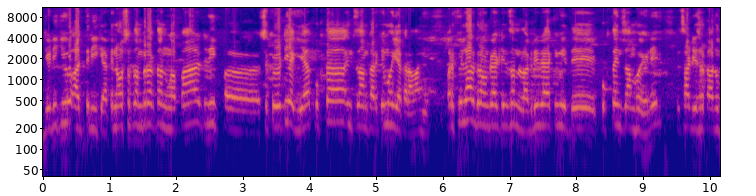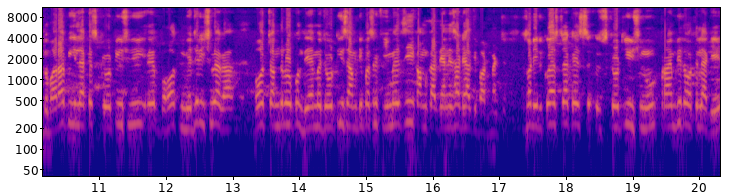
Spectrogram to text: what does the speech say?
ਜਿਹੜੀ ਕਿ ਉਹ ਅੱਜ ਤਰੀਕ ਹੈ, ਕਿ 9 ਸਤੰਬਰ ਤੱਕ ਤੁਹਾਨੂੰ ਆਪਾਂ ਜਿਹੜੀ ਸਿਕਿਉਰਿਟੀ ਹੈਗੀ ਆ, ਪੁਖਤਾ ਇੰਤਜ਼ਾਮ ਕਰਕੇ ਮੁਹੱਈਆ ਕਰਾਵਾਂਗੇ। ਪਰ ਫਿਲਹਾਲ ਗਰਾਊਂਡ ਰਿਐਲਿਟੀ ਤੇ ਸਾਨੂੰ ਲੱਗ ਨਹੀਂ ਰਿਹਾ ਕਿ ਵੀ ਇਹਦੇ ਪੁਖਤਾ ਇੰਤਜ਼ਾਮ ਹੋਏ ਨੇ, ਤੇ ਸਾਡੀ ਸਰਕਾਰ ਨੂੰ ਦੁਬਾਰਾ ਅਪੀਲ ਹੈ ਕਿ ਸਿਕਿਉਰਿਟੀ ਇਸ਼ੂ ਇਹ ਬਹੁਤ ਮੇਜਰ ਇਸ਼ੂ ਹੈਗਾ। ਬਹੁਤ ਚੰਦ ਲੋਕ ਹੁੰਦੇ ਆ ਮੈਜੋਰਟੀ 70% ਫੀਮੇਲਸ ਹੀ ਕੰਮ ਕਰਦੀਆਂ ਨੇ ਸਾਡੇ ਹੈਲਥ ਡਿਪਾਰਟਮੈਂਟ 'ਚ। ਸਾਡੀ ਰਿਕੁਐਸਟ ਹੈ ਕਿ ਇਸ ਸਿਕਿਉਰਿਟੀ ਇਸ਼ੂ ਨੂੰ ਪ੍ਰਾਇਮਰੀ ਤੌਰ ਤੇ ਲੈ ਕੇ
